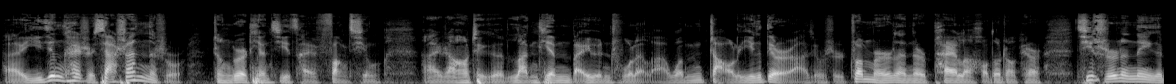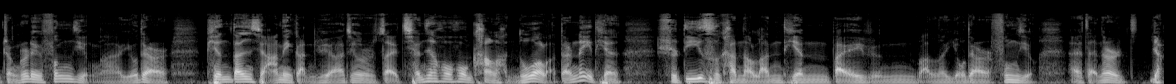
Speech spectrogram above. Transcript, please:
呃，已经开始下山的时候。整个天气才放晴，哎，然后这个蓝天白云出来了。我们找了一个地儿啊，就是专门在那儿拍了好多照片。其实呢，那个整个那个风景啊，有点偏丹霞那感觉啊，就是在前前后后看了很多了。但是那天是第一次看到蓝天白云，完了有点风景，哎，在那儿忍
